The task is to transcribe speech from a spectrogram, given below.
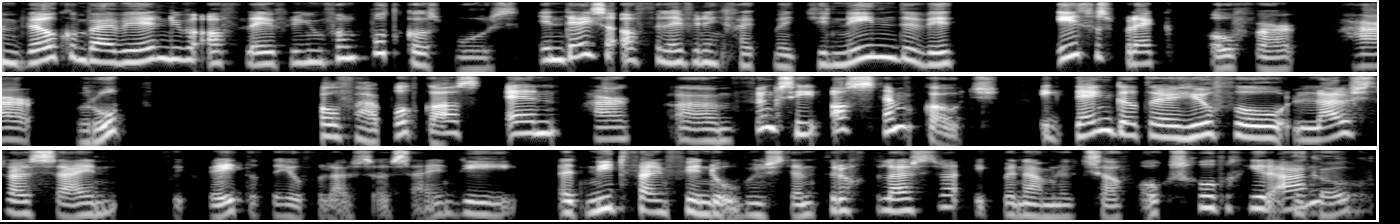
en welkom bij weer een nieuwe aflevering van Podcast Boost. In deze aflevering ga ik met Janine de Wit in gesprek over haar beroep, over haar podcast en haar ehm, functie als stemcoach. Ik denk dat er heel veel luisteraars zijn, of ik weet dat er heel veel luisteraars zijn, die het niet fijn vinden om hun stem terug te luisteren. Ik ben namelijk zelf ook schuldig hieraan. Ik ook.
